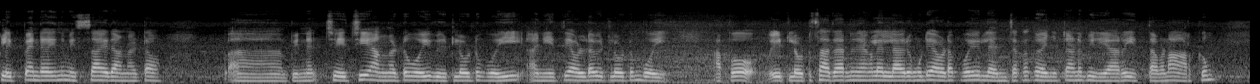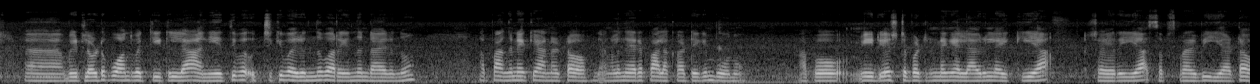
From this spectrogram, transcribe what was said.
ക്ലിപ്പ് എന്റെ കയ്യിൽ നിന്ന് മിസ്സായതാണ് കേട്ടോ. പിന്നെ ചേച്ചി അങ്ങോട്ട് പോയി വീട്ടിലോട്ട് പോയി. അനിയത്തി അവളുടെ വീട്ടിലോട്ടും പോയി. അപ്പോൾ വീട്ടിലോട്ട് സാധാരണ ഞങ്ങൾ എല്ലാവരും കൂടി അവിടെ പോയി ലഞ്ചൊക്കെ കഴിഞ്ഞിട്ടാണ് പിരിയാറ് ഇത്തവണ ആർക്കും വീട്ടിലോട്ട് പോകാൻ പറ്റിയിട്ടില്ല. അനിയത്തി ഉച്ചയ്ക്ക് വരും എന്ന് പറയുന്നുണ്ടായിരുന്നു. അപ്പോൾ അങ്ങനെയൊക്കെയാണ് കേട്ടോ. ഞങ്ങൾ നേരെ പാലക്കാട്ടേക്കും പോന്നു. അപ്പോൾ വീഡിയോ ഇഷ്ടപ്പെട്ടിട്ടുണ്ടെങ്കിൽ എല്ലാവരും ലൈക്ക് ചെയ്യുക. ഷെയർ ചെയ്യുക സബ്സ്ക്രൈബ് ചെയ്യുക കേട്ടോ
